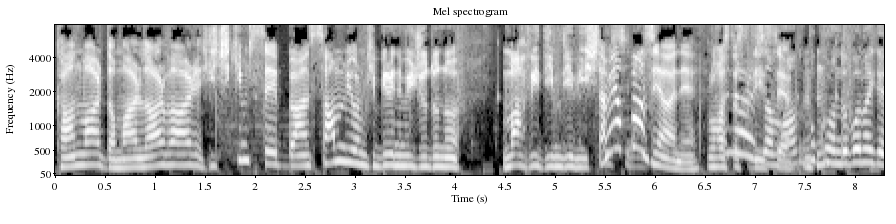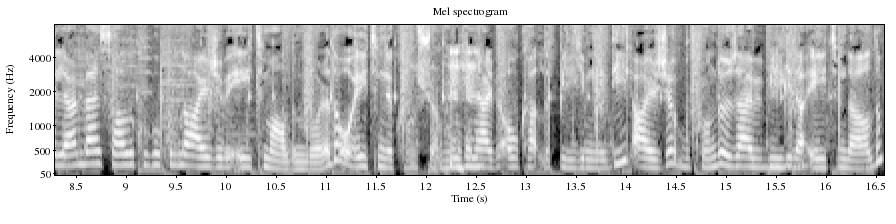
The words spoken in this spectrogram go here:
kan var, damarlar var. Hiç kimse ben sanmıyorum ki birinin vücudunu mahvedeyim diye bir işlem yapmaz yani. Ruh hastası Her değilse. zaman Hı bu hı. konuda bana gelen ben sağlık hukukunda ayrıca bir eğitim aldım bu arada. O eğitimde konuşuyorum. Hani genel bir avukatlık bilgimle değil ayrıca bu konuda özel bir bilgi de eğitim de aldım.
